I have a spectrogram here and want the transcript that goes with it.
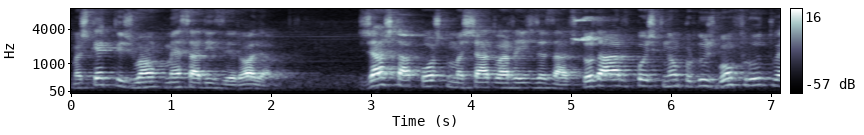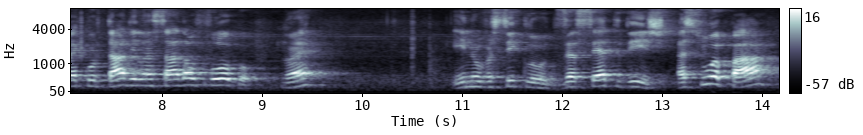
Mas o que é que João começa a dizer? Olha, já está posto o machado à raiz das árvores. Toda árvore, pois, que não produz bom fruto, é cortada e lançada ao fogo, não é? E no versículo 17 diz: A sua pá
